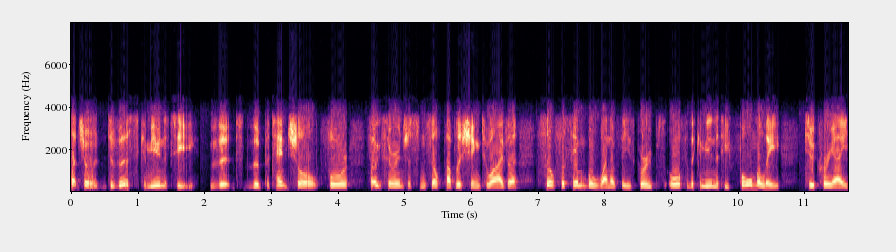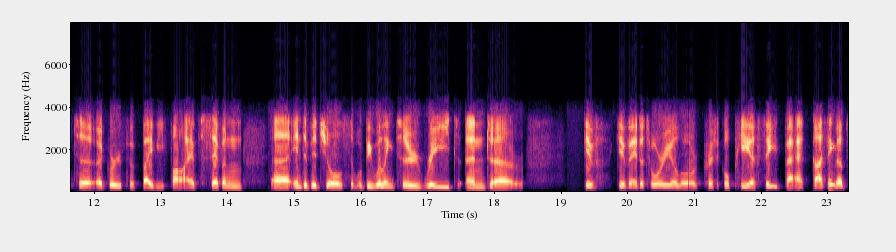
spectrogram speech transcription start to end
such a diverse community that the potential for folks who are interested in self-publishing to either self-assemble one of these groups or for the community formally to create a, a group of maybe five, seven uh, individuals that would be willing to read and uh, give give editorial or critical peer feedback. I think that's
